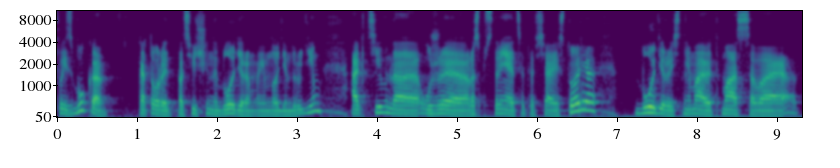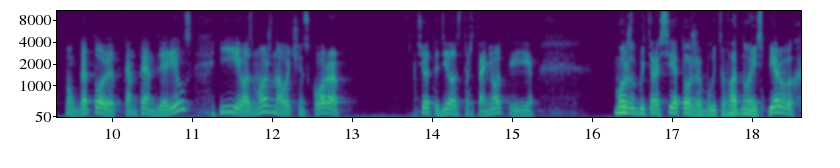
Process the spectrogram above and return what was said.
Фейсбука которые посвящены блогерам и многим другим, активно уже распространяется эта вся история. Блогеры снимают массово, ну, готовят контент для Reels, и, возможно, очень скоро все это дело стартанет, и может быть, Россия тоже будет в одной из первых,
